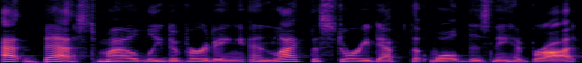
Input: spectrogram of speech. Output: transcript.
at best, mildly diverting and lacked the story depth that Walt Disney had brought.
